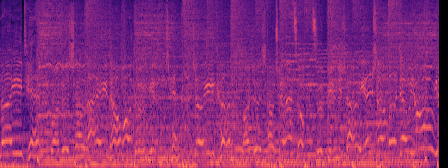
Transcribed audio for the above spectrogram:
那一天，挂着笑来到我的面前，这一刻，挂着笑却从此闭上眼。什么叫永远？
